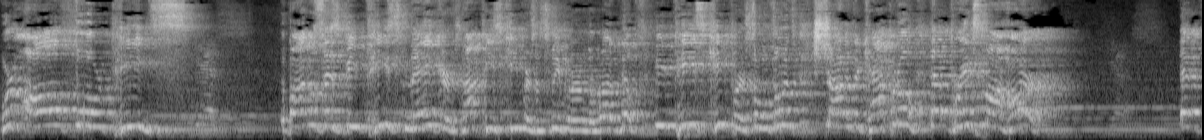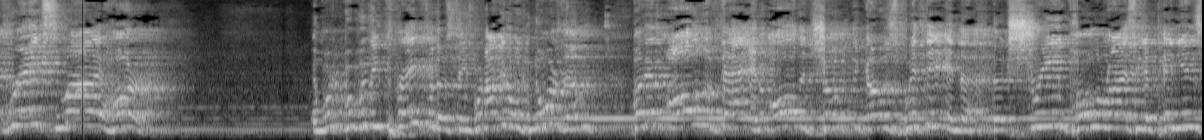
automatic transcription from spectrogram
We're all for peace. Yes. The Bible says be peacemakers, not peacekeepers and sleeping under the rug. No, be peacekeepers. So when someone's shot at the Capitol, that breaks my heart. Yes. That breaks my heart. And we're, we pray for those things. We're not going to ignore them. But in all of that and all the junk that goes with it and the, the extreme polarizing opinions,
